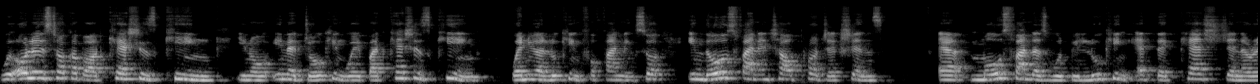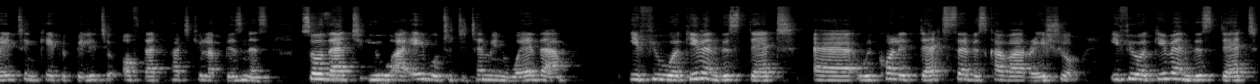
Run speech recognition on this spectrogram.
we always talk about cash is king you know in a joking way but cash is king when you are looking for funding. So in those financial projections, uh, most funders would be looking at the cash generating capability of that particular business so that you are able to determine whether if you were given this debt, uh, we call it debt service cover ratio. If you were given this debt,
